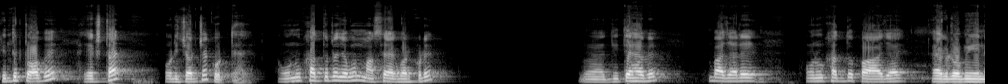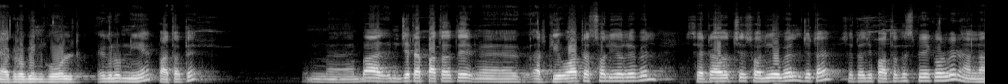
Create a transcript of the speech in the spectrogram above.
কিন্তু টবে এক্সট্রা পরিচর্যা করতে হয়। অনুখাদ্যটা যেমন মাসে একবার করে দিতে হবে। বাজারে অনুখাদ্য পাওয়া যায় অ্যাগ্রোবিন অ্যাগ্রোবিন গোল্ড, এগুলো নিয়ে পাতাতে বা যেটা পাতাতে আর কি ওয়াটার সলিউলেবল সেটা হচ্ছে সলিউবেল যেটা, সেটা হচ্ছে পাতাতে স্প্রে করবেন আর না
